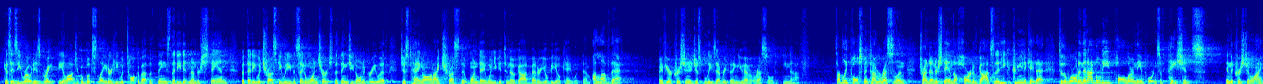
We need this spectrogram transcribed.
because as he wrote his great theological books later, he would talk about the things that he didn't understand, but that he would trust. He would even say to one church, The things you don't agree with, just hang on. I trust that one day when you get to know God better, you'll be okay with them. I love that. If you're a Christian who just believes everything, you haven't wrestled enough. So I believe Paul spent time wrestling, trying to understand the heart of God so that he could communicate that to the world. And then I believe Paul learned the importance of patience in the Christian life.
